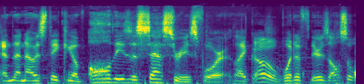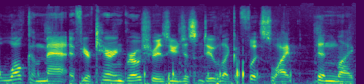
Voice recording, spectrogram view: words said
and then I was thinking of all these accessories for it. Like, oh, what if there's also a welcome mat? If you're carrying groceries, you just do like a foot swipe and like,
